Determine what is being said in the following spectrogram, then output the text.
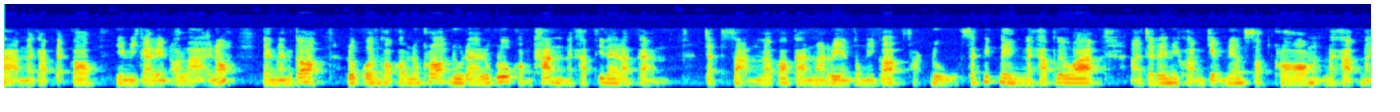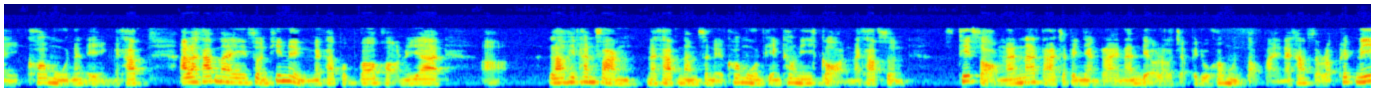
ตามนะครับ แต่ก็ยังมีการเรียนออนไลน์เนาะ ดังนั้นก็รบกวนขอความนุเคราะห์ดูแลลูกๆของท่านนะครับ ที่ได้รับการจัดสรรแล้วก็การมาเรียนตรงนี้ก็ฝากดูสักนิดนึงนะครับ เพื่อว่าอาจจะได้มีความเกี่ยวเนื่องสอดคล้องนะครับในข้อมูลนั่นเองนะครับเอาละครับในส่วนที่1นนะครับผมก็ขออนุญาตเล่าให้ท่านฟังนะครับนำเสนอข้อมูลเพียงเท่านี้ก่อนนะครับ ส่วน ที่ 2 นั้นหน้าตาจะเป็นอย่างไรนั้น เดี๋ยวเราจะไปดูข้อมูลต่อไปนะครับสำหรับคลิปนี้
